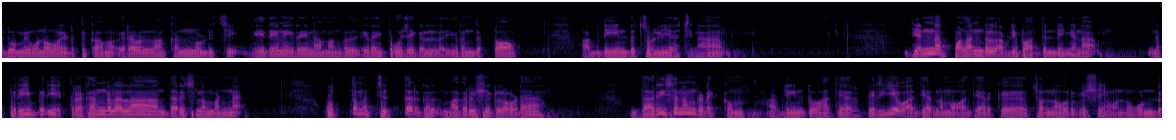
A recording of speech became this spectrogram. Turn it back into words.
எதுவுமே உணவும் எடுத்துக்காம இரவெல்லாம் கண் முழிச்சு ஏதேனும் இறைநாமங்கள் இறை பூஜைகளில் இருந்துட்டோம் அப்படின்ட்டு சொல்லியாச்சுன்னா என்ன பலன்கள் அப்படி பார்த்துட்டீங்கன்னா இந்த பெரிய பெரிய கிரகங்களெல்லாம் தரிசனம் பண்ண உத்தம சித்தர்கள் மகரிஷிகளோட தரிசனம் கிடைக்கும் அப்படின்ட்டு வாத்தியார் பெரிய வாத்தியார் நம்ம வாத்தியாருக்கு சொன்ன ஒரு விஷயம் ஒன்று உண்டு.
